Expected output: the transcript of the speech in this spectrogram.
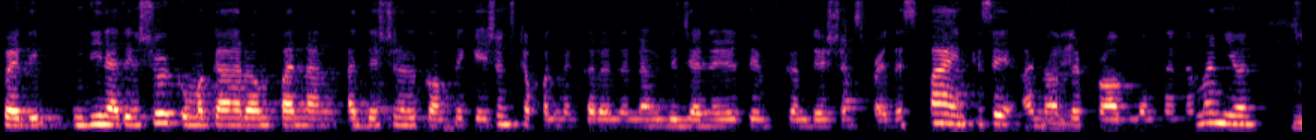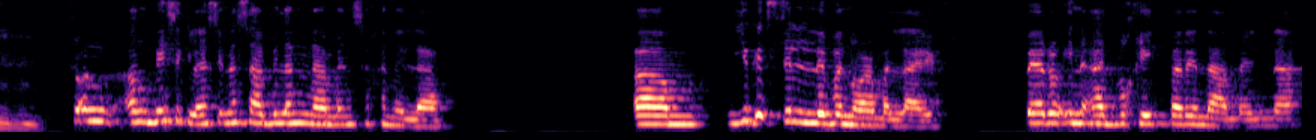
pwede, hindi natin sure kung magkakaroon pa ng additional complications kapag nagkaroon na ng degenerative conditions for the spine kasi another right. problem na naman yun. Mm-hmm. So ang, ang basic lang, sinasabi lang namin sa kanila, um, you can still live a normal life pero ina-advocate pa rin namin na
